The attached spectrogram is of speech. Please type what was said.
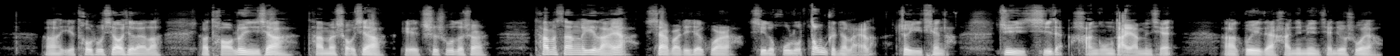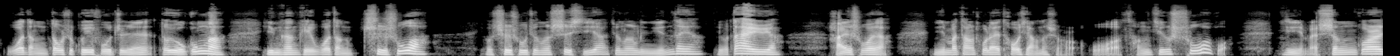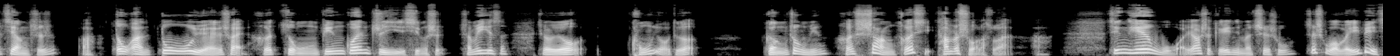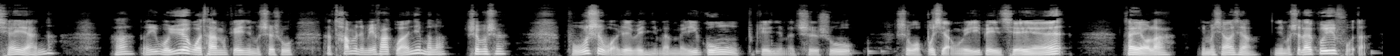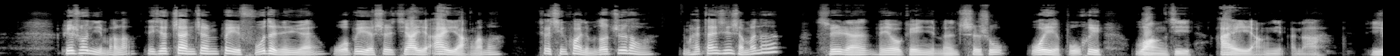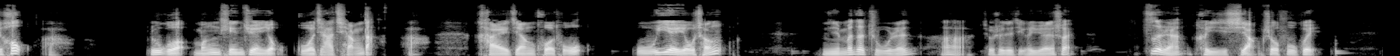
啊，也透出消息来了，要讨论一下他们手下给敕书的事儿。他们三个一来呀，下边这些官啊稀里糊涂都跟着来了。这一天呐，聚齐在韩公大衙门前。啊，跪在韩家面前就说呀：“我等都是归府之人，都有功啊，应该给我等敕书啊，有敕书就能世袭啊，就能领银子呀，有待遇呀。”韩说呀：“你们当初来投降的时候，我曾经说过，你们升官降职啊，都按都元帅和总兵官之意行事。什么意思？就是由孔有德、耿仲明和尚可喜他们说了算啊。”今天我要是给你们赐书，这是我违背前言呢，啊，等于我越过他们给你们赐书，那他们就没法管你们了，是不是？不是我认为你们没功不给你们赐书，是我不想违背前言。再有了，你们想想，你们是来归府的，别说你们了，那些战阵被俘的人员，我不也是加以爱养了吗？这个情况你们都知道啊，你们还担心什么呢？虽然没有给你们敕书，我也不会忘记。爱养你们呐，以后啊，如果蒙天眷佑，国家强大啊，开疆扩土，无业有成，你们的主人啊，就是这几个元帅，自然可以享受富贵。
